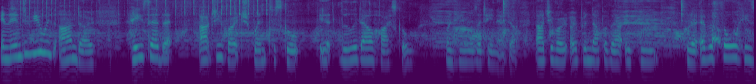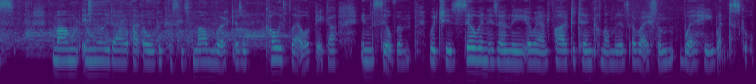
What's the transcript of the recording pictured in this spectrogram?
In an interview with Ando, he said that Archie Roach went to school at Lilydale High School when he was a teenager. Archie Roach opened up about if he could have ever thought his mum in Lilydale at all because his mum worked as a cauliflower picker in Sylvan, which is Sylvan is only around five to ten kilometres away from where he went to school.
